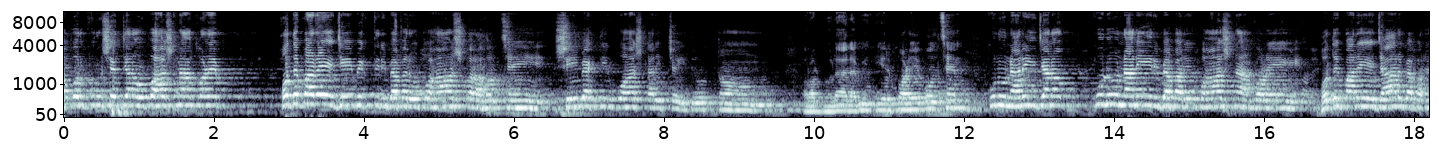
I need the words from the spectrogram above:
অপর পুরুষের যেন উপহাস না করে হতে পারে যে ব্যক্তির ব্যাপারে উপহাস করা হচ্ছে, সেই ব্যক্তি উপহাসকারীর চাইতে উত্তম। রব্বুল আলামিন এরপরে বলছেন, কোনো নারী যেন কোনো নারীর ব্যাপারে উপহাস না করে, হতে পারে যার ব্যাপারে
